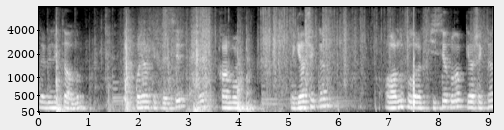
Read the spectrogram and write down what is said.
ile birlikte aldım. Polen filtresi ve karbon. E, gerçekten ağırlık olarak, hissiyat olarak gerçekten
